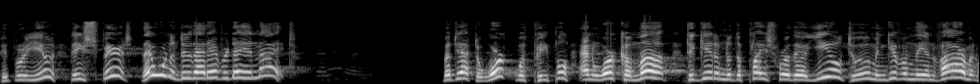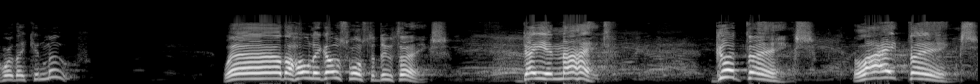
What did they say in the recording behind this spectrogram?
People are yielding. These spirits, they want to do that every day and night. But you have to work with people and work them up to get them to the place where they'll yield to them and give them the environment where they can move. Well, the Holy Ghost wants to do things. Day and night. Good things. Light things.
